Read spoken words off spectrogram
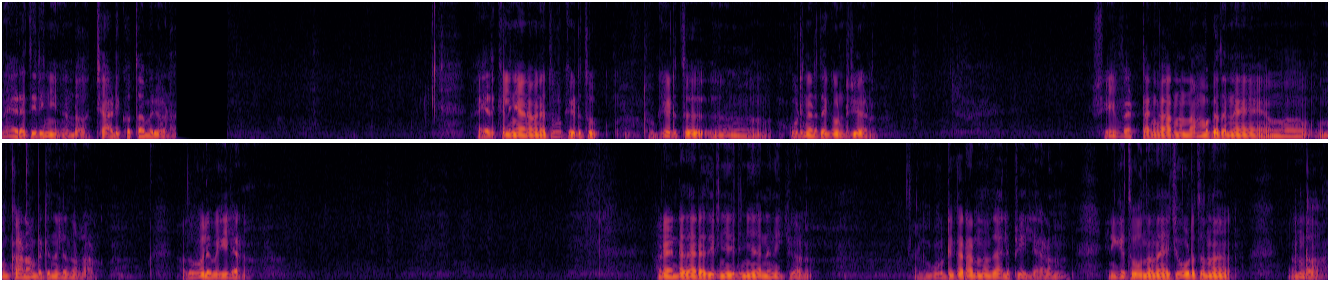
നേരെ തിരിഞ്ഞ് ഉണ്ടോ ചാടി കൊത്താൻ വരുവാണ്. ഏതൊക്കെയും ഞാൻ അവനെ തൂക്കിയെടുത്തു. തൂക്കിയെടുത്ത് കൂടിനടുത്തേക്ക് കൊണ്ടുവരികയാണ്. പക്ഷേ ഈ വെട്ടം കാരണം നമുക്ക് തന്നെ ഒന്നും കാണാൻ പറ്റുന്നില്ല എന്നുള്ളതാണ്. അതുപോലെ വെയിലാണ്. അവൻ എന്റെ നേരെ തിരിഞ്ഞ് തിരിഞ്ഞ് തന്നെ നിൽക്കുവാണ്. അവന് കൂട്ടി കയറാനൊന്നും താല്പര്യമില്ല. കാരണം എനിക്ക് തോന്നുന്നത് ചൂടത്തുനിന്ന് ഉണ്ടോ?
